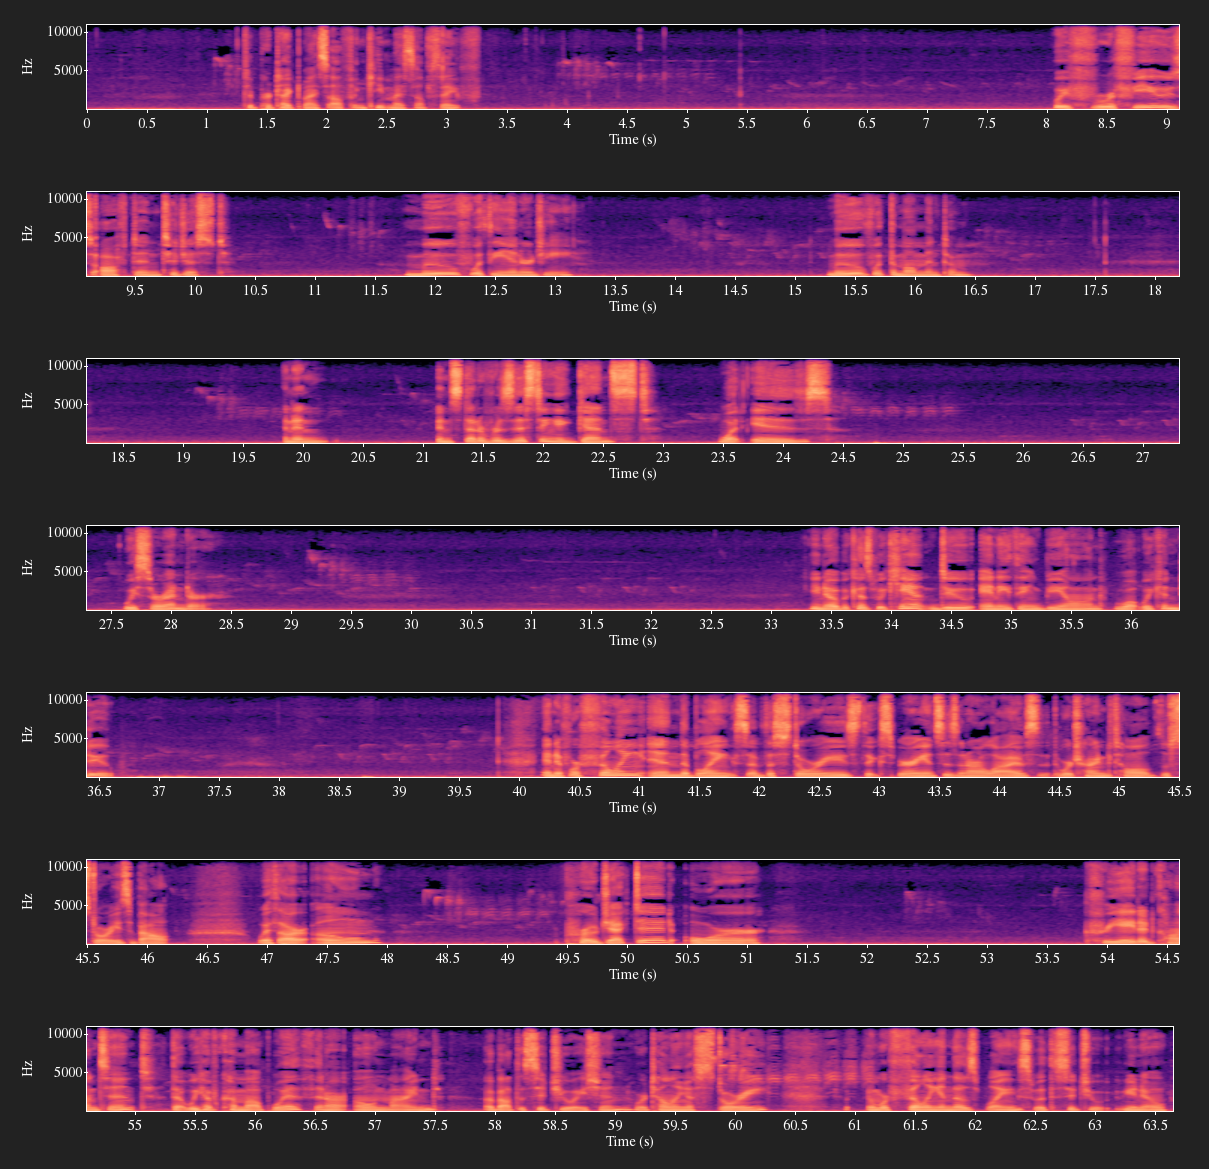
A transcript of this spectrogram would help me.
to protect myself and keep myself safe. we refuse often to just move with the energy, move with the momentum. And in, instead of resisting against what is, we surrender. You know, because we can't do anything beyond what we can do. And if we're filling in the blanks of the stories, the experiences in our lives that we're trying to tell the stories about with our own projected or created content that we have come up with in our own mind about the situation, we're telling a story and we're filling in those blanks with situ you know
